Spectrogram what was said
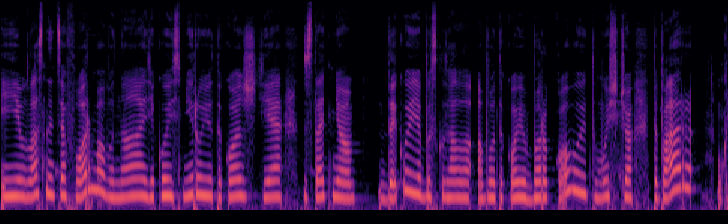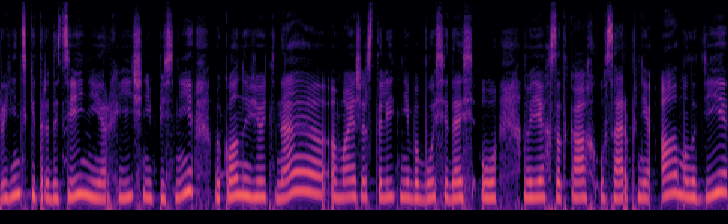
І, власне, ця форма, вона якоюсь мірою також є достатньо дикою, я би сказала, або такою бароковою, тому що тепер українські традиційні архаїчні пісні виконують не майже столітні бабусі десь у своїх садках у серпні, а молоді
